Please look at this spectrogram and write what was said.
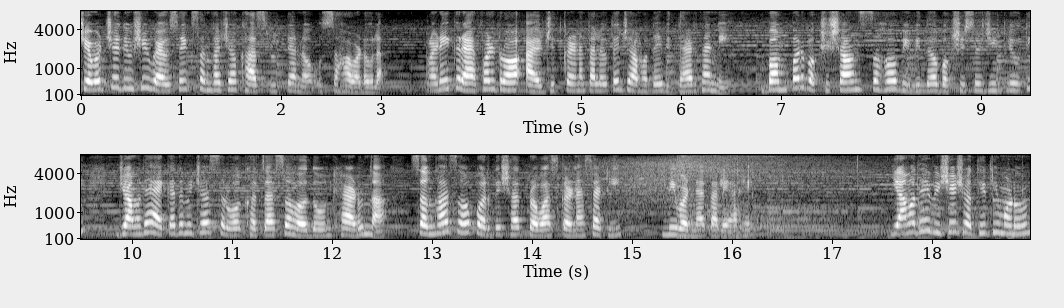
शेवटच्या दिवशी व्यावसायिक संघाच्या खास नृत्यानं उत्साह वाढवला. अनेक रॅफल ड्रॉ आयोजित करण्यात आले होते ज्यामध्ये विद्यार्थ्यांनी बंपर बक्षिसांसह विविध बक्षिसे जिंकली होती ज्यामध्ये अकॅदमीच्या सर्व खचासह दोन खेळाडूंना संघासह परदेशात प्रवास करण्यासाठी निवडण्यात आले आहे. यामध्ये विशेष अतिथी म्हणून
